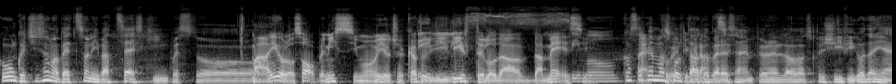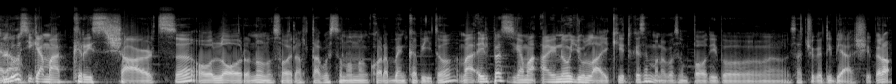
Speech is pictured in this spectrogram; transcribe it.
Comunque ci sono pezzoni pazzeschi in questo... Ma io lo so benissimo, io ho cercato di dirtelo da, da mesi. Cosa abbiamo Ecco, vedi, ascoltato per esempio nello specifico, Daniela? Lui si chiama Chris Sharts o loro, non lo so in realtà, questo non ho ancora ben capito, ma il pezzo si chiama I Know You Like It, che sembra una cosa un po' tipo eh, saccio che ti piaci, però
